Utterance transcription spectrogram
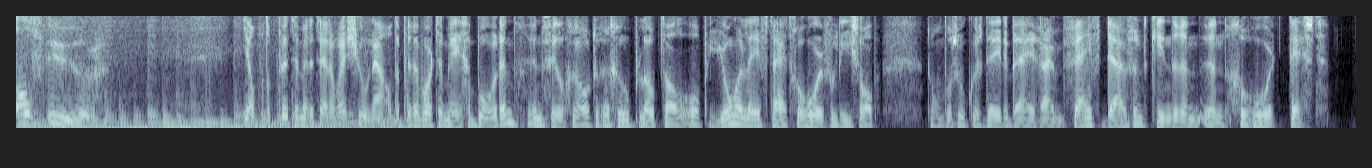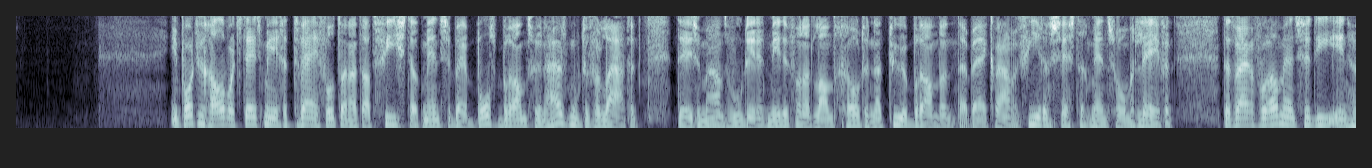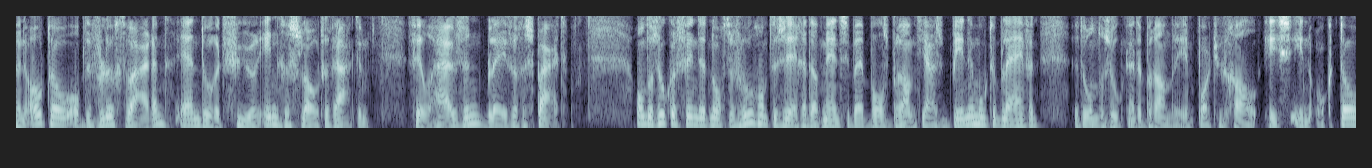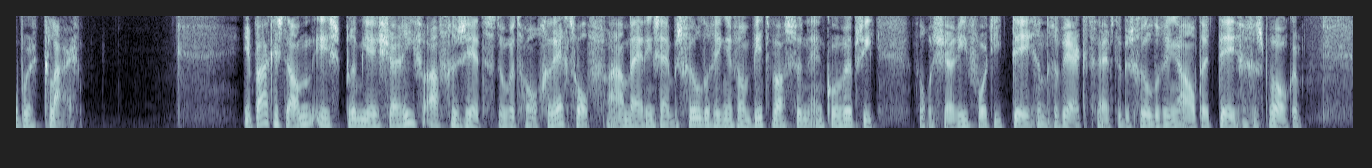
11 uur. Jan van der Putten met het NOS-journaal. De er wordt ermee geboren. Een veel grotere groep loopt al op jonge leeftijd gehoorverlies op. De onderzoekers deden bij ruim 5000 kinderen een gehoortest. In Portugal wordt steeds meer getwijfeld aan het advies dat mensen bij bosbrand hun huis moeten verlaten. Deze maand woedden in het midden van het land grote natuurbranden. Daarbij kwamen 64 mensen om het leven. Dat waren vooral mensen die in hun auto op de vlucht waren en door het vuur ingesloten raakten. Veel huizen bleven gespaard. Onderzoekers vinden het nog te vroeg om te zeggen dat mensen bij bosbrand juist binnen moeten blijven. Het onderzoek naar de branden in Portugal is in oktober klaar. In Pakistan is premier Sharif afgezet door het Hooggerechtshof. Aanleiding zijn beschuldigingen van witwassen en corruptie. Volgens Sharif wordt hij tegengewerkt. Hij heeft de beschuldigingen altijd tegengesproken.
